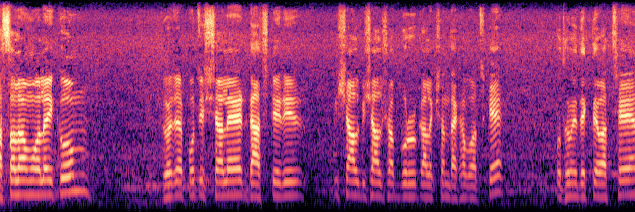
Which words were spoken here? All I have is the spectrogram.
আসসালামু আলাইকুম। দু হাজার পঁচিশ সালের ডাচ টেরির বিশাল বিশাল সব গরুর কালেকশন দেখাবো আজকে। প্রথমে দেখতে পাচ্ছেন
